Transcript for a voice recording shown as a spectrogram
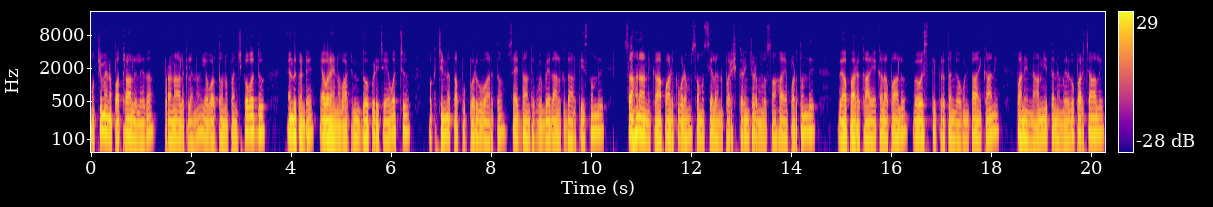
ముఖ్యమైన పత్రాలు లేదా ప్రణాళికలను ఎవరితోనూ పంచుకోవద్దు. ఎందుకంటే ఎవరైనా వాటిని దోపిడీ చేయవచ్చు. ఒక చిన్న తప్పు పొరుగు వారితో సైద్ధాంతిక విభేదాలకు దారితీస్తుంది. సహనాన్ని కాపాడుకోవడం సమస్యలను పరిష్కరించడంలో సహాయపడుతుంది. వ్యాపార కార్యకలాపాలు వ్యవస్థీకృతంగా ఉంటాయి కానీ పని నాణ్యతను మెరుగుపరచాలి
